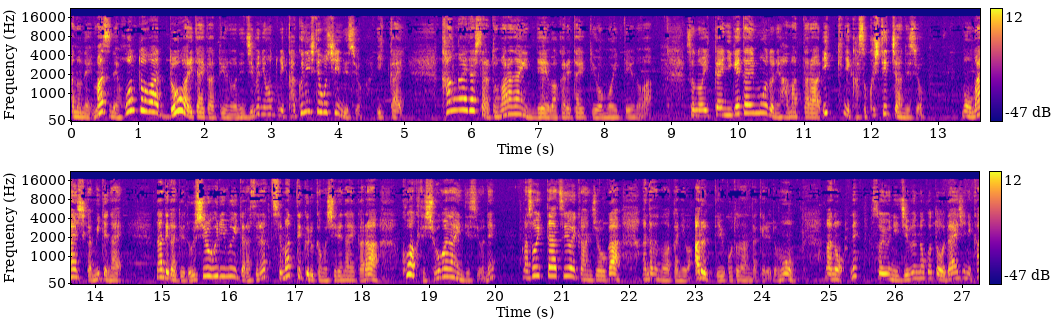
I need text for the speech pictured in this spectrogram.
あのねまずね本当はどうありたいかっていうのをね自分に本当に確認してほしいんですよ。一回。考え出したら止まらないんで別れたいっていう思いっていうのは。その一回逃げたいモードにはまったら一気に加速してっちゃうんですよ。もう前しか見てないなんでかっていうと後ろ振り向いたら迫ってくるかもしれないから怖くてしょうがないんですよね。まあ、そういった強い感情があなたの中にはあるっていうことなんだけれどもあの、ね、そういうふうに自分のことを大事に考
